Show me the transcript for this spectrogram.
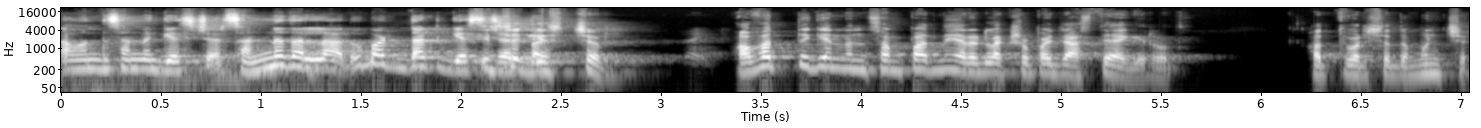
ಒಂದು ಸಣ್ಣ ಗೆಸ್ಚರ್ ಸಣ್ಣದಲ್ಲ ಅದು ಬಟ್ ದಟ್ ಗೆಸ್ಟರ್ ಗೆಸ್ಚರ್ ಅವತ್ತಿಗೆ ನನ್ನ ಸಂಪಾದನೆ ಎರಡು ಲಕ್ಷ ರೂಪಾಯಿ ಜಾಸ್ತಿ ಆಗಿರೋದು ಹತ್ತು ವರ್ಷದ ಮುಂಚೆ.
